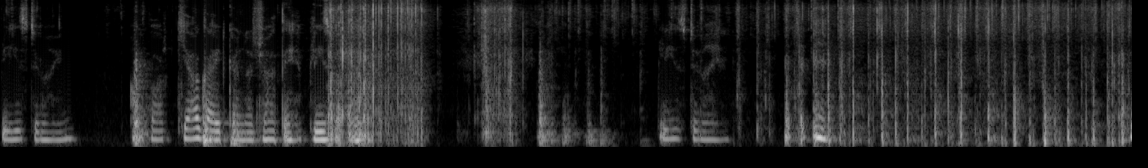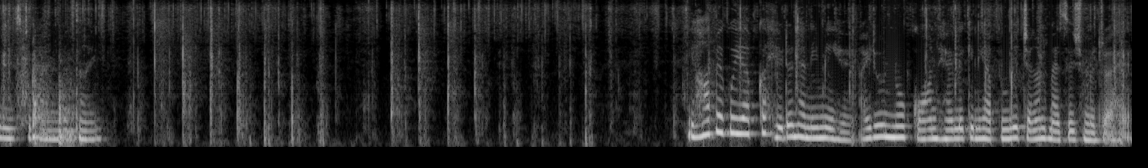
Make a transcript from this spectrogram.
प्लीज़ डिवाइन आप और क्या गाइड करना चाहते हैं? प्लीज़ बताएँ प्लीज़ डिवाइन प्लीज़ डिवाइन बताएँ। यहाँ पे कोई आपका हिडन एनिमी है। आई डोंट नो कौन है, लेकिन यहाँ पे मुझे चैनल मैसेज मिल रहा है,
